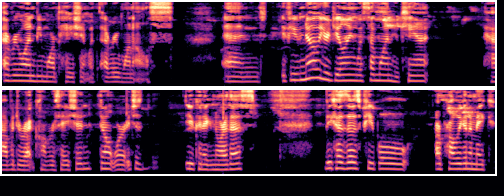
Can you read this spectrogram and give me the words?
everyone be more patient with everyone else. And if you know you're dealing with someone who can't have a direct conversation, don't worry. Just you can ignore this because those people are probably going to make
